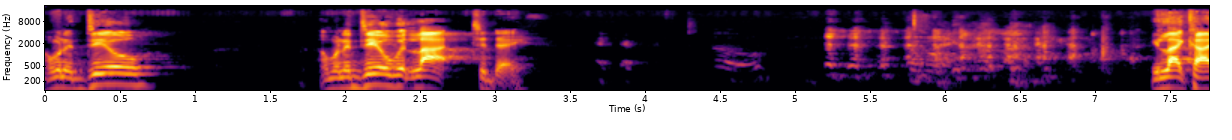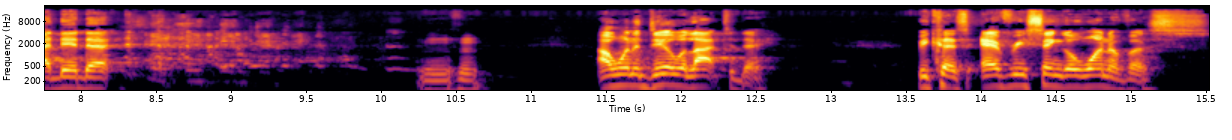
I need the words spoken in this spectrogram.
I want to deal I want to deal with Lot today. You like how I did that? Mm-hmm. I want to deal with a Lot today because every single one of us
